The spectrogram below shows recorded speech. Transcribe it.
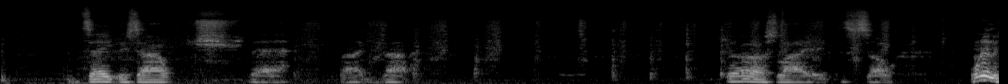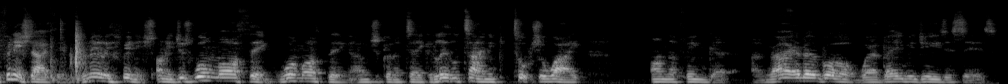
and take this out, there, like that. Just like so. We're nearly finished, I think. We're nearly finished. Only just one more thing. One more thing. I'm just going to take a little tiny touch of white on the finger. And right above where baby Jesus is,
